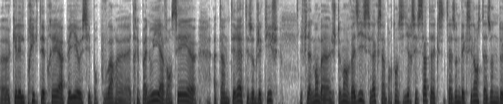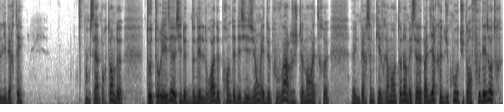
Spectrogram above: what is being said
Euh, Quel est le prix que tu es prêt à payer aussi pour pouvoir être épanoui, avancer, atteindre tes rêves, tes objectifs? Et finalement, bah, justement, vas-y, c'est là que c'est important de se dire, c'est ça ta zone d'excellence, ta zone de liberté. Donc c'est important de t'autoriser aussi, de te donner le droit de prendre tes décisions et de pouvoir justement être une personne qui est vraiment autonome. Et ça ne veut pas dire que du coup tu t'en fous des autres.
